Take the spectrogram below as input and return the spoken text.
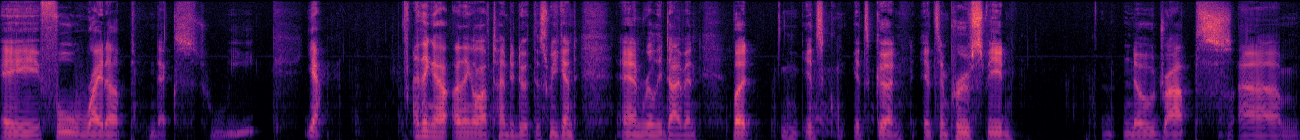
a full write up next week yeah, I think I, I think I'll have time to do it this weekend and really dive in. But it's it's good. It's improved speed, no drops. Um,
